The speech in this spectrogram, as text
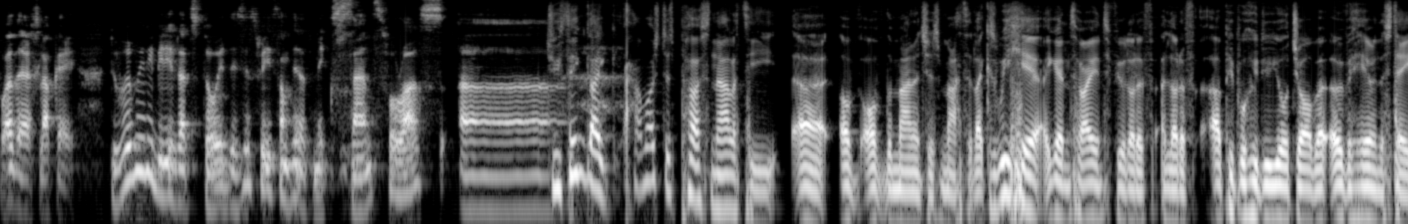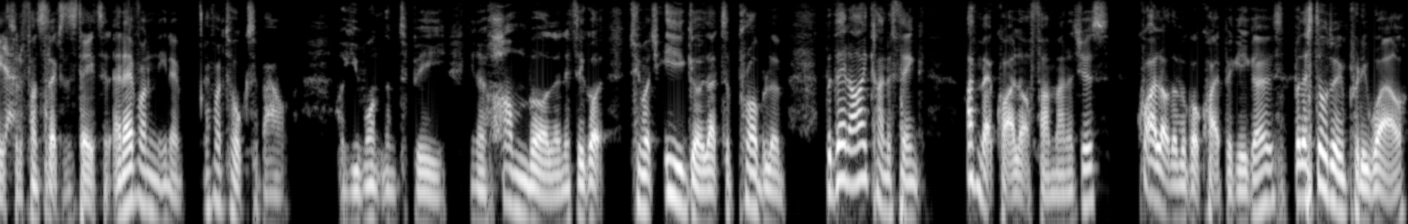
were there. It's like, okay, do we really believe that story? Is this really something that makes sense for us? Uh, do you think like how much does personality uh, of of the managers matter? Like, because we hear again, so I interview a lot of a lot of uh, people who do your job over here in the states, yeah. sort of fund selection states, and, and everyone, you know, everyone talks about oh, you want them to be, you know, humble. And if they've got too much ego, that's a problem. But then I kind of think, I've met quite a lot of fund managers. Quite a lot of them have got quite big egos, but they're still doing pretty well.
